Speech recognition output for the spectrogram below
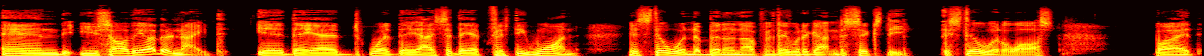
And you saw the other night, yeah, they had what they I said they had 51. It still wouldn't have been enough if they would have gotten to 60. They still would have lost. But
